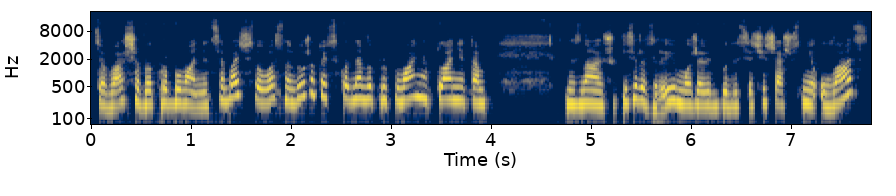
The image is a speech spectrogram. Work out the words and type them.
Це ваше випробування. Це бачите, у вас не дуже то складне випробування в плані там, не знаю, що якийсь розрив може відбудеться, чи ще щось. Ні, у вас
